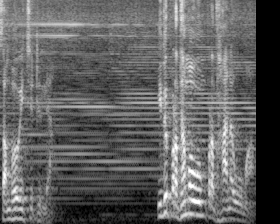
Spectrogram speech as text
സംഭവിച്ചിട്ടില്ല. ഇത് പ്രഥമവും പ്രധാനവുമാണ്.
